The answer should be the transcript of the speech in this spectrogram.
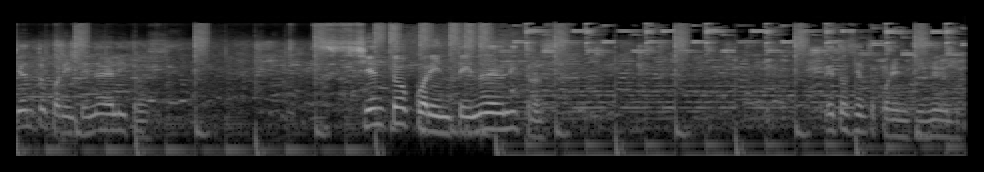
149 litros. 149 litros. Estos 149 litros.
